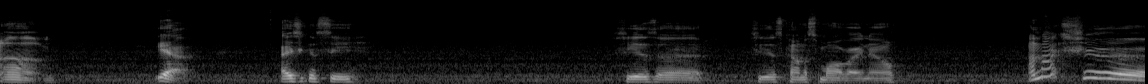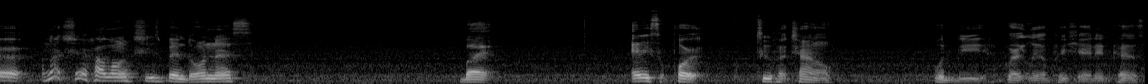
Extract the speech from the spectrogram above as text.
um, yeah, as you can see, she is uh she is kind of small right now. I'm not sure. I'm not sure how long she's been doing this, but any support to her channel would be greatly appreciated because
